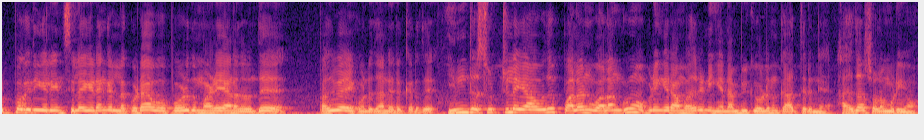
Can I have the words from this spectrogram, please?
உட்பகுதிகளின் சில இடங்களில் கூட அவ்வப்பொழுது மழையானது வந்து பதிவாகி கொண்டு தான் இருக்கிறது. இந்த சுற்றுலையாவது பலன் வழங்கும் அப்படிங்கிற மாதிரி நீங்கள் நம்பிக்கையுடன் காத்திருங்க. அதுதான் சொல்ல முடியும்.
